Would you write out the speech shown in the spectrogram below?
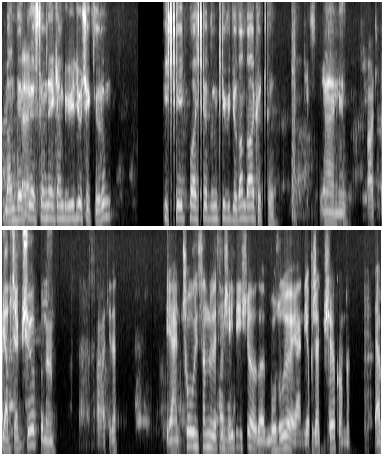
ben depresyondayken bir video çekiyorum. İşe ilk başladığım iki videodan daha kötü. Yani de, yapacak bir şey yok buna. de. Yani çoğu insanın üretim Tabii. şeyi değişiyor. Bozuluyor yani. Yapacak bir şey yok onda. Ya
